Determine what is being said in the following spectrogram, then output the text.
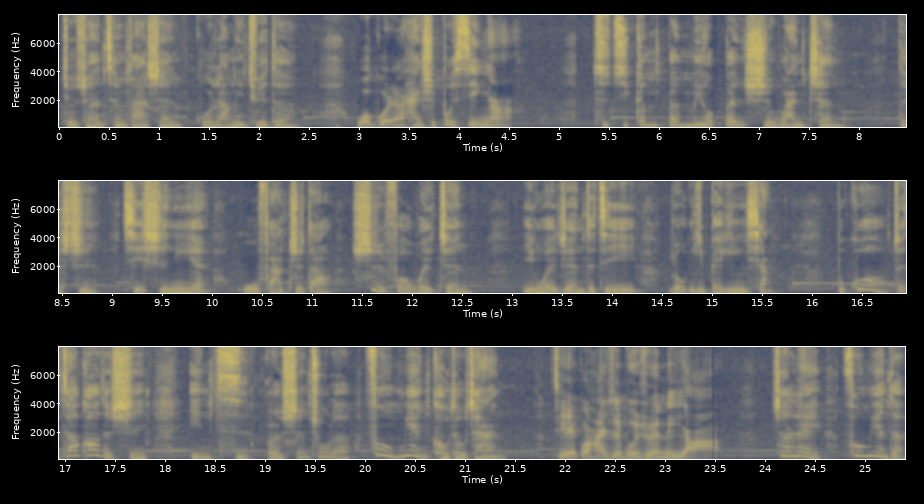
就算曾发生过让你觉得我果然还是不行啊，自己根本没有本事完成的事，其实你也无法知道是否为真，因为人的记忆容易被影响。不过最糟糕的是，因此而生出了负面口头禅，结果还是不顺利啊。这类负面的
